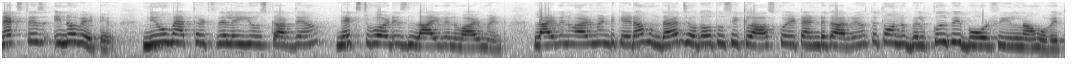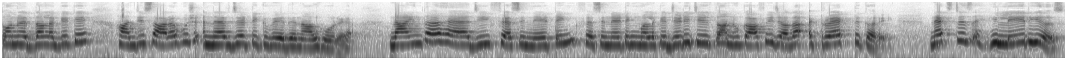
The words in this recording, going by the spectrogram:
next is innovative new methods ਦੇ ਲਈ ਯੂਜ਼ ਕਰਦੇ ਆ next word is live environment live environment ਕਿਹੜਾ ਹੁੰਦਾ ਜਦੋਂ ਤੁਸੀਂ ਕਲਾਸ ਕੋਈ ਅਟੈਂਡ ਕਰ ਰਹੇ ਹੋ ਤੇ ਤੁਹਾਨੂੰ ਬਿਲਕੁਲ ਵੀ ਬੋਰ ਫੀਲ ਨਾ ਹੋਵੇ। ਤੁਹਾਨੂੰ ਇਦਾਂ ਲੱਗੇ ਕਿ ਹਾਂਜੀ, ਸਾਰਾ ਕੁਝ એનર્ਜੈਟਿਕ ਵੇ ਦੇ ਨਾਲ ਹੋ ਰਿਹਾ। ਨਾਈਨਥ ਹੈ ਜੀ ਫੈਸੀਨੇਟਿੰਗ ਫੈਸੀਨੇਟਿੰਗ ਮਤਲਬ ਕਿ ਜਿਹੜੀ ਚੀਜ਼ ਤੁਹਾਨੂੰ ਕਾਫੀ ਜ਼ਿਆਦਾ ਅਟਰੈਕਟ ਕਰੇ। Next is hilarious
